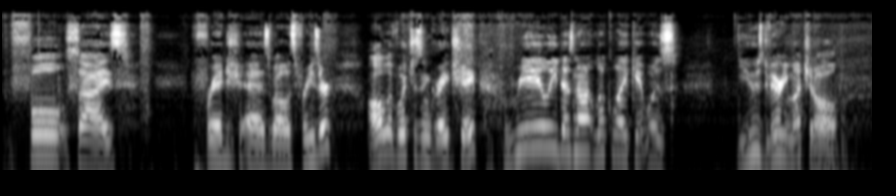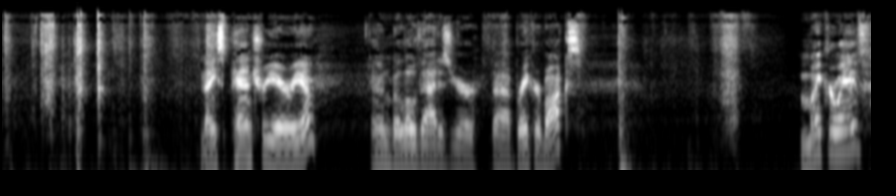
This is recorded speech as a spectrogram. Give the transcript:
full size fridge as well as freezer, all of which is in great shape. Really does not look like it was used very much at all. Nice pantry area. And below that is your uh, breaker box microwave,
